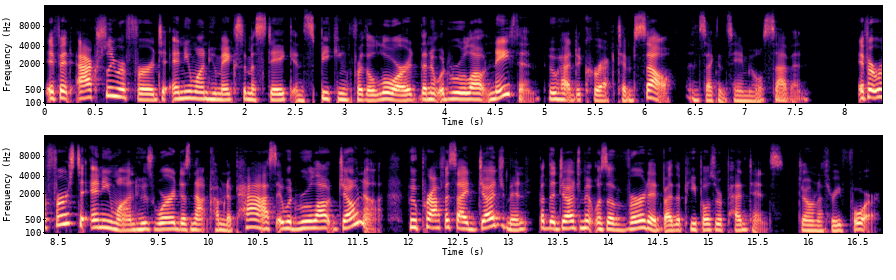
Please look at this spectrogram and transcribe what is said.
If it actually referred to anyone who makes a mistake in speaking for the Lord, then it would rule out Nathan, who had to correct himself in 2 Samuel 7. If it refers to anyone whose word does not come to pass, it would rule out Jonah, who prophesied judgment, but the judgment was averted by the people's repentance. Jonah 3 4.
